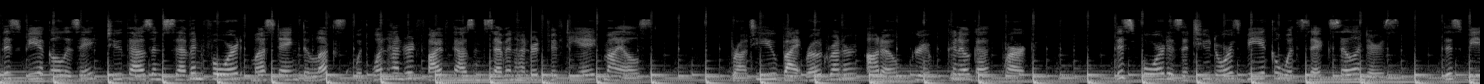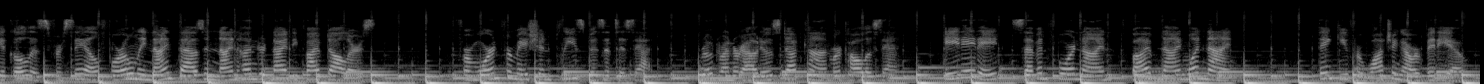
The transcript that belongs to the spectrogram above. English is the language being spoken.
This vehicle is a 2007 Ford Mustang Deluxe with 105,758 miles. Brought to you by Roadrunner Auto Group, Canoga Park. This Ford is a two-doors vehicle with six cylinders. This vehicle is for sale for only $9,995. For more information please visit us at roadrunnerautos.com or call us at 888-749-5919. Thank you for watching our video.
